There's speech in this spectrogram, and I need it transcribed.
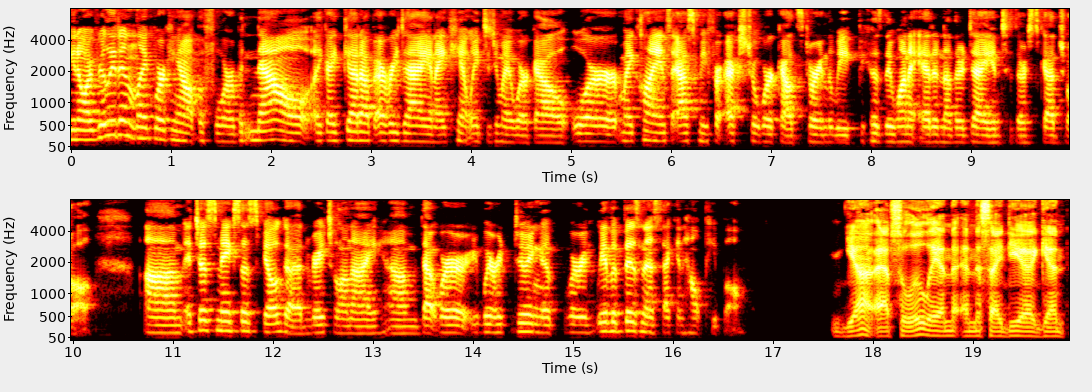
you know, I really didn't like working out before, but now like I get up every day and I can't wait to do my workout. Or my clients ask me for extra workouts during the week because they want to add another day into their schedule. Um, it just makes us feel good, Rachel and I, um, that we're we're doing a we're, we have a business that can help people. Yeah, absolutely. And and this idea again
